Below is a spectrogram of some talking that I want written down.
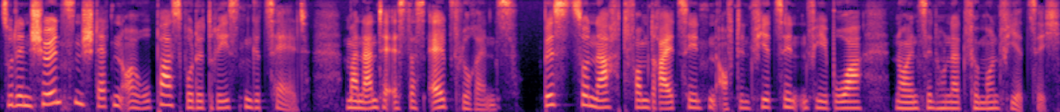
Zu den schönsten Städten Europas wurde Dresden gezählt. Man nannte es das Elbflorenz bis zur Nacht vom 13. auf den 14. Februar 1945.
